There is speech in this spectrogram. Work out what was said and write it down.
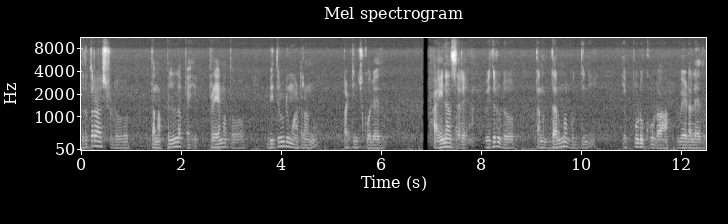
ధృతరాష్ట్రుడు తన పిల్లపై ప్రేమతో విదురుడి మాటలను పట్టించుకోలేదు. అయినా సరే విదురుడు తన ధర్మ బుద్ధిని ఎప్పుడు కూడా వీడలేదు.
